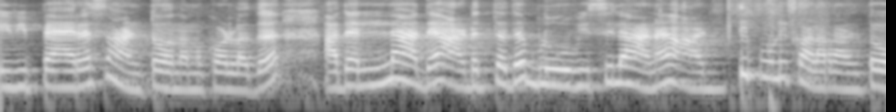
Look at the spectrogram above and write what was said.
വിവി പാരസ് ആണ് കേട്ടോ നമുക്കുള്ളത്. അതല്ലാതെ അടുത്തത് ബ്ലൂ വിസിലാണ്. അടിപൊളി കളറാണ് കേട്ടോ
